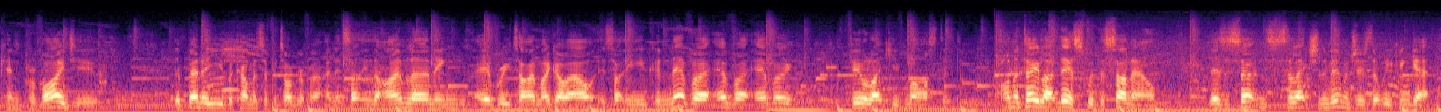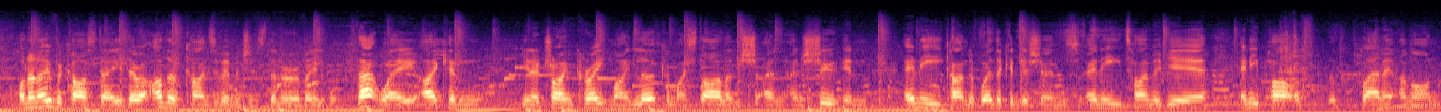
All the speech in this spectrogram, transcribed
can provide you, the better you become as a photographer. And it's something that I'm learning every time I go out. It's something you can never, ever, ever feel like you've mastered. On a day like this with the sun out, there's a certain selection of images that we can get. On an overcast day, there are other kinds of images that are available. That way I can you know, try and create my look and my style and, and, and, shoot in any kind of weather conditions, any time of year, any part of the planet I'm on.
